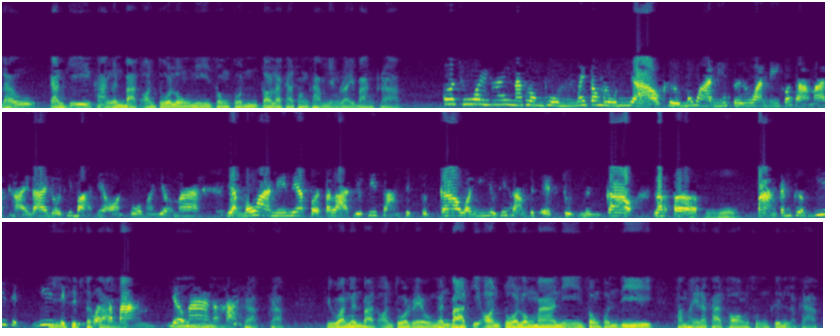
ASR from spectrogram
แล้วการที่ค่าเงินบาทอ่อนตัวลงนี่ส่งผลต่อราคาทองคำอย่างไรบ้างครับ ก็ช่วยให้นักลงทุนไม่ต้องลุ้นยาว คือเมื่อวานนี้ซื้อวันนี้ก็สามารถขายได้โดยที่บาทเนี่ยอ่อนตัวมาเยอะมาก อย่างเมื่อวานนี้เนี่ยเปิดตลาดอยู่ที่30.9วันนี้อยู่ที่31.19แล้วเอ่อโอ้ต่างกันเกือบ20 20 20กว่าสตางค์เยอะมากอะค่ะมครับครับ ถือว่าเงินบาทอ่อนตัวเร็ว เงินบาทที่อ่อนตัวลงมานี่ส่งผลดีทำให้ราคาทองสูงขึ้นเหรอครับ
